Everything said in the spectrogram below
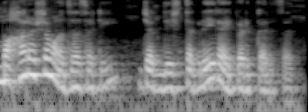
महाराष्ट्र माझासाठी जगदीश तगडे रायगड कर्जत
